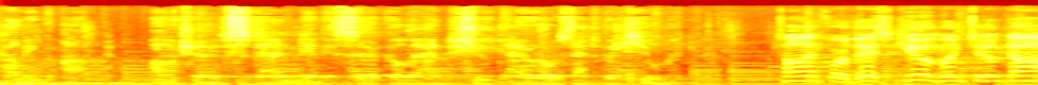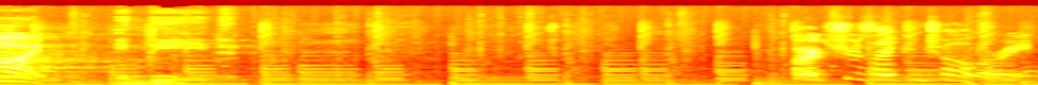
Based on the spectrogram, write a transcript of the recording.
Coming up, archers stand in a circle and shoot arrows at the human. Time for this human to die. Indeed. Archers I can tolerate.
